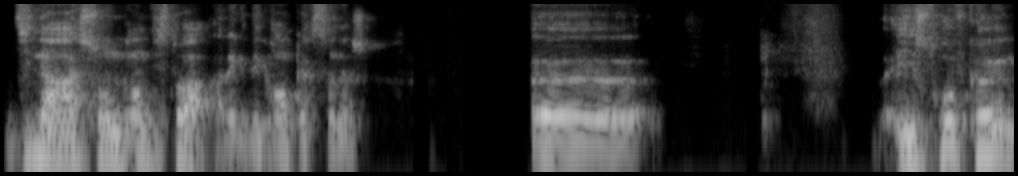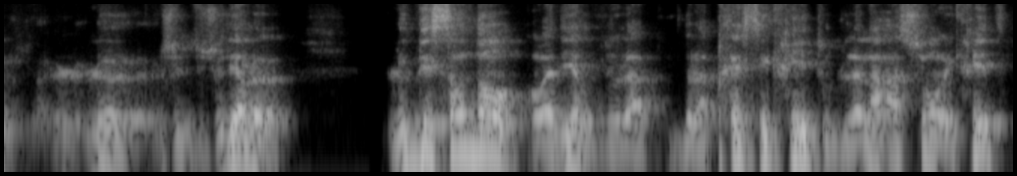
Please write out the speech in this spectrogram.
dit narration de grande histoire avec des grands personnages. Euh, et il se trouve que, le, je, veux dire, le, le, descendant, on va dire, de la, de la presse écrite ou de la narration écrite,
